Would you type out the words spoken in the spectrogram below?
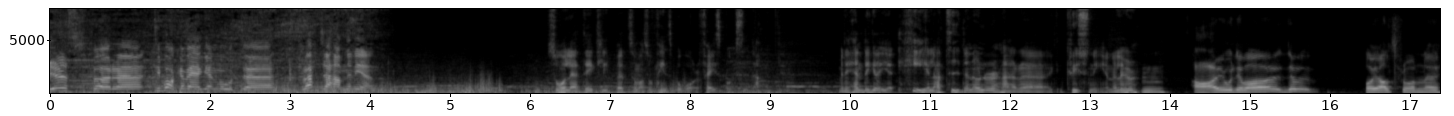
Yes. För eh, tillbakavägen mot eh, Svarta hamnen igen. Så lät det i klippet som alltså finns på vår Facebook-sida. Men det hände grejer hela tiden under den här eh, kryssningen, eller hur? Mm. Ja, jo, det var, det var ju allt från eh,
